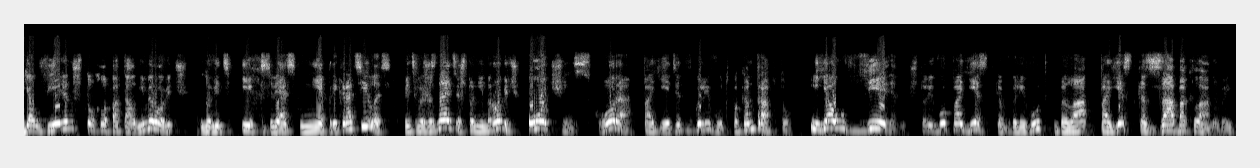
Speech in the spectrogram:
Я уверен, что хлопотал Немирович, но ведь их связь не прекратилась. Ведь вы же знаете, что Немирович очень скоро поедет в Голливуд по контракту. И я уверен, что его поездка в Голливуд была поездка за Баклановой.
